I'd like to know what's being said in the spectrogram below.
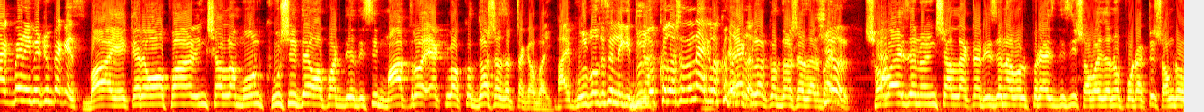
রাখবেন এই বেডরুম প্যাকেজ ভাই এখানে অফার ইনশাল্লাহ মন খুশিতে অফার দিয়ে দিছি মাত্র এক লক্ষ দশ হাজার টাকা ভাই। ভাই ভুল বলতেছেন নাকি? দুই। লক্ষ দশ হাজার না এক লক্ষ এক? লক্ষ দশ হাজার? সবাই যেন ইনশাল্লাহ একটা রিজনেবল প্রাইস দিছি সবাই যেন প্রোডাক্টটি সংগ্রহ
